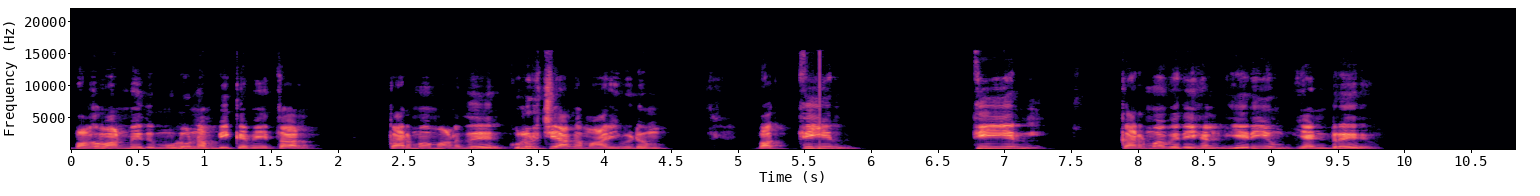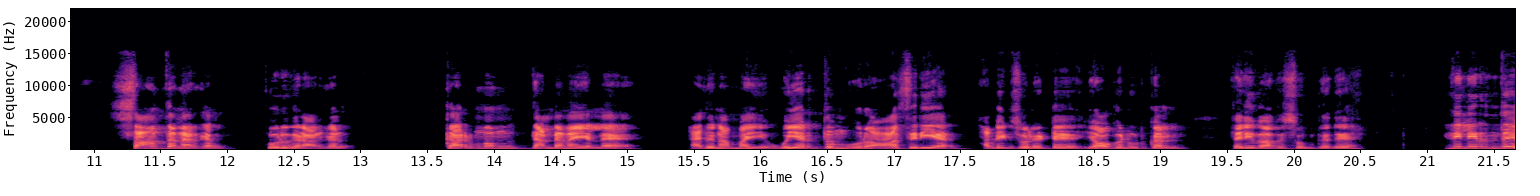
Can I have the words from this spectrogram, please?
பகவான் மீது முழு நம்பிக்கை வைத்தால் கர்மமானது குளிர்ச்சியாக மாறிவிடும். பக்தியில் தீயின் கர்ம விதைகள் எரியும் என்று சாந்தனர்கள் கூறுகிறார்கள். கர்மம் தண்டனை அல்ல அது நம்மை உயர்த்தும் ஒரு ஆசிரியர் அப்படின்னு சொல்லிட்டு யோக நூற்கள் தெளிவாக சொல்கிறது. இதிலிருந்து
